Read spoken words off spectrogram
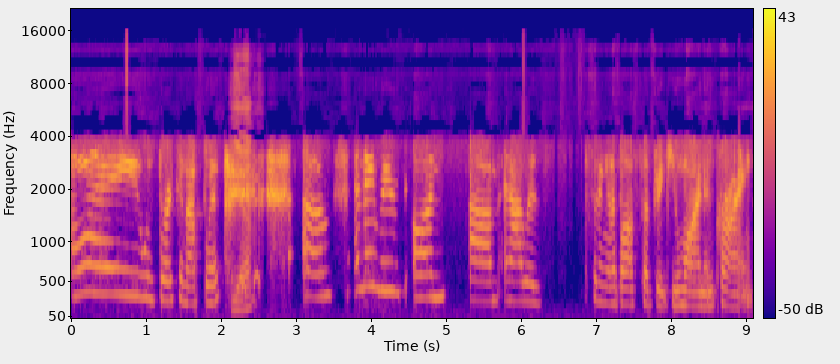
I was broken up with. Yeah. um, and they moved on, um, and I was sitting in a bathtub drinking wine and crying.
